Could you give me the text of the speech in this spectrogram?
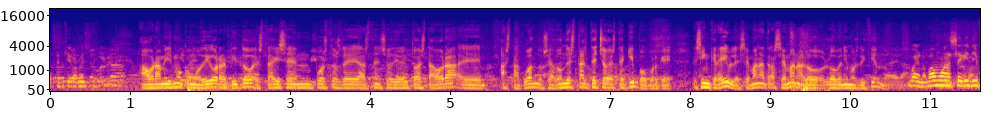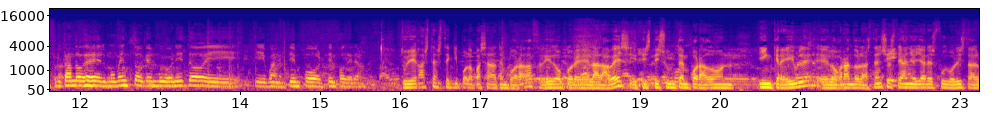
ofensivamente. Ahora mismo, como digo, repito, estáis en puestos de ascenso directo hasta ahora, eh, ¿hasta cuándo? O sea, ¿dónde está el techo de este equipo? Porque es increíble, semana tras semana lo, venimos diciendo. Bueno, vamos a seguir disfrutando del momento que es muy bonito y, bueno, el tiempo, el tiempo dirá. Tú llegaste a este equipo la pasada temporada, cedido por el Alavés, hicisteis un temporadón increíble, eh, logrando el ascenso. Este año ya eres futbolista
